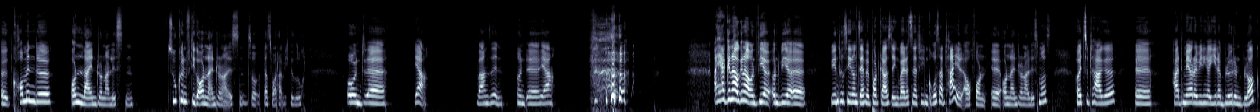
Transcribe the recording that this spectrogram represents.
äh, kommende Online-Journalisten. Zukünftige Online-Journalisten. So, das Wort habe ich gesucht. Und äh, ja, Wahnsinn. Und äh, ja. ah ja, genau, genau. Und wir, und wir, äh, wir interessieren uns sehr für Podcasting, weil das ist natürlich ein großer Teil auch von äh, Online-Journalismus. Heutzutage äh, hat mehr oder weniger jeder blöden Blog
